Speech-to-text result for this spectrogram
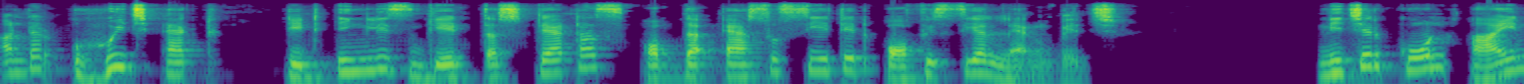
under which act did English get the status of the associated official language নিচের কোন আইন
